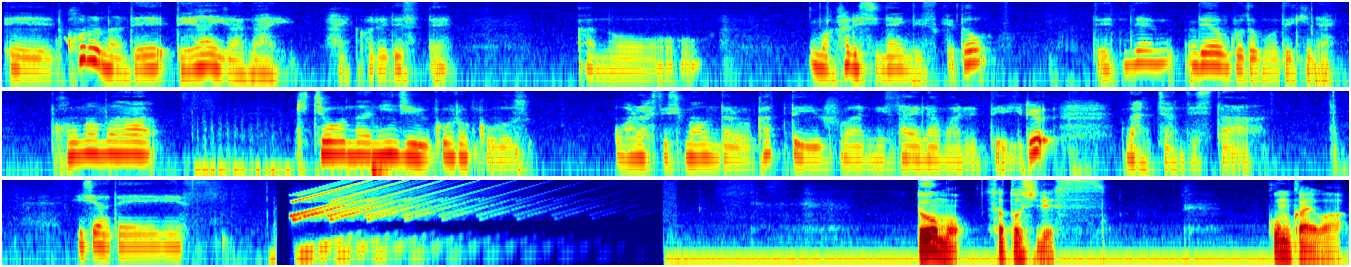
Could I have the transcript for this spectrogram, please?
えー、コロナで出会いがない。はいこれですね。あの今彼氏いないんですけど全然出会うこともできない。このまま貴重な2 5 6を終わらせてしまうんだろうかっていう不安に苛まれているなっちゃんでした。以上です。どうも、さとしです。今回は、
